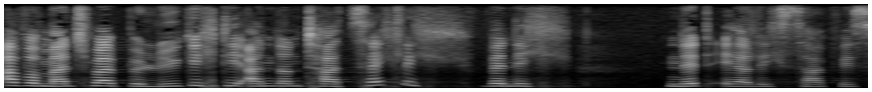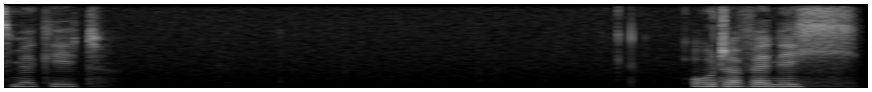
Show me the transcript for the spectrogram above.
Aber manchmal belüge ich die anderen tatsächlich, wenn ich nicht ehrlich sage, wie es mir geht. Oder wenn ich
